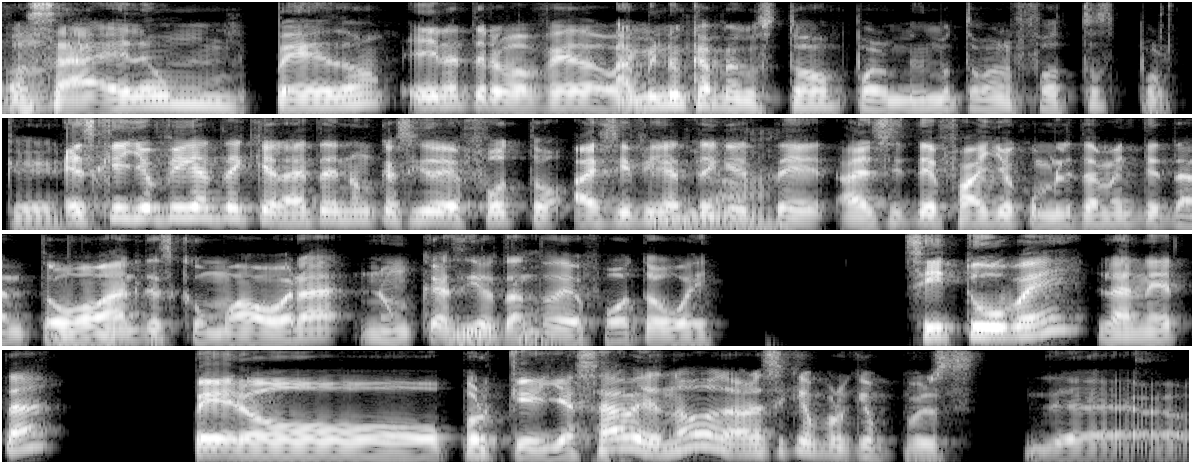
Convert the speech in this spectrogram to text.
O sea, era un pedo. Era un turbopedo, güey. A mí nunca me gustó por el mismo tomar fotos porque. Es que yo fíjate que la neta nunca he sido de foto. Ahí sí fíjate que te, ahí sí te fallo completamente tanto Nunca. antes como ahora. Nunca he sido Nunca. tanto de foto, güey. Sí tuve, la neta, pero porque ya sabes, ¿no? Ahora sí que porque pues de-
